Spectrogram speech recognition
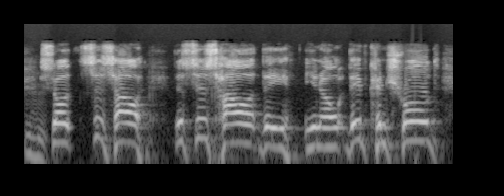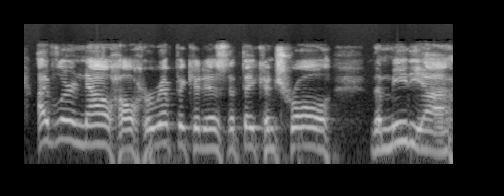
Mm-hmm. So this is how this is how the you know they've controlled. I've learned now how horrific it is that they control the media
